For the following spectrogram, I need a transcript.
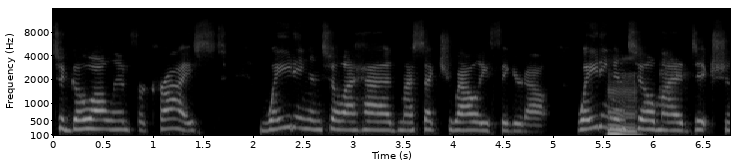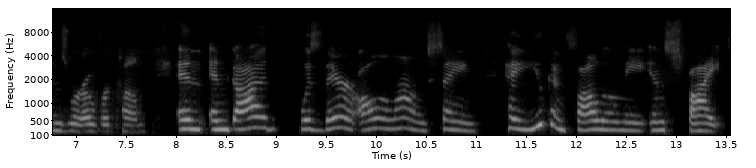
to go all in for Christ, waiting until I had my sexuality figured out, waiting uh. until my addictions were overcome. And and God was there all along saying, "Hey, you can follow me in spite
